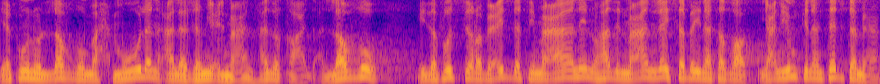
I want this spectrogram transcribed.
يكون اللفظ محمولا على جميع المعاني. هذه القاعدة. اللفظ إذا فسر بعدة معان وهذه المعاني ليس بين تضاد. يعني يمكن أن تجتمع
